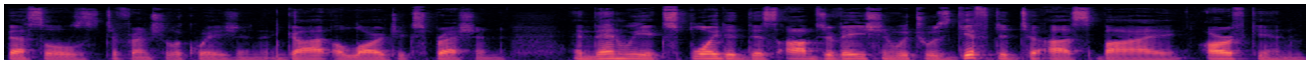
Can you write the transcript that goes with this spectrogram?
Bessel's differential equation and got a large expression. And then we exploited this observation which was gifted to us by Arfken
